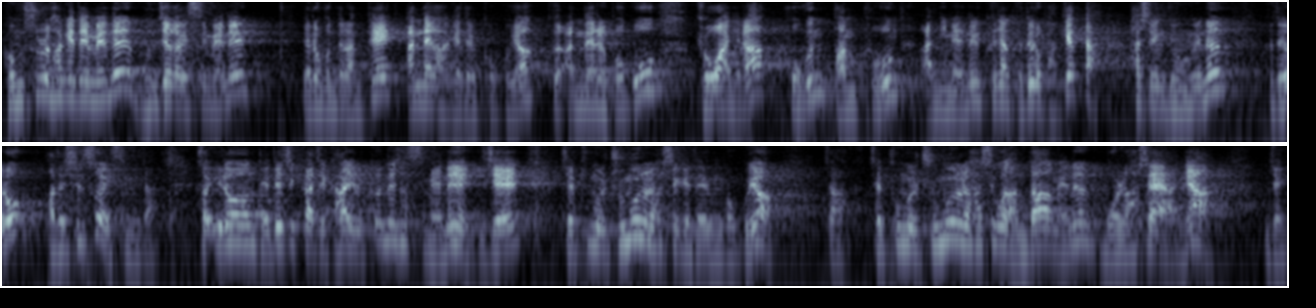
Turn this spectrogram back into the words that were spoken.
검수를 하게 되면은 문제가 있으면은 여러분들한테 안내가 가게 될 거고요. 그 안내를 보고 교환이나 혹은 반품 아니면은 그냥 그대로 받겠다 하시는 경우에는 그대로 받으실 수가 있습니다. 그래서 이런 배대지까지 가입을 끝내셨으면은 이제 제품을 주문을 하시게 되는 거고요. 자, 제품을 주문을 하시고 난 다음에는 뭘 하셔야 하냐? 이제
